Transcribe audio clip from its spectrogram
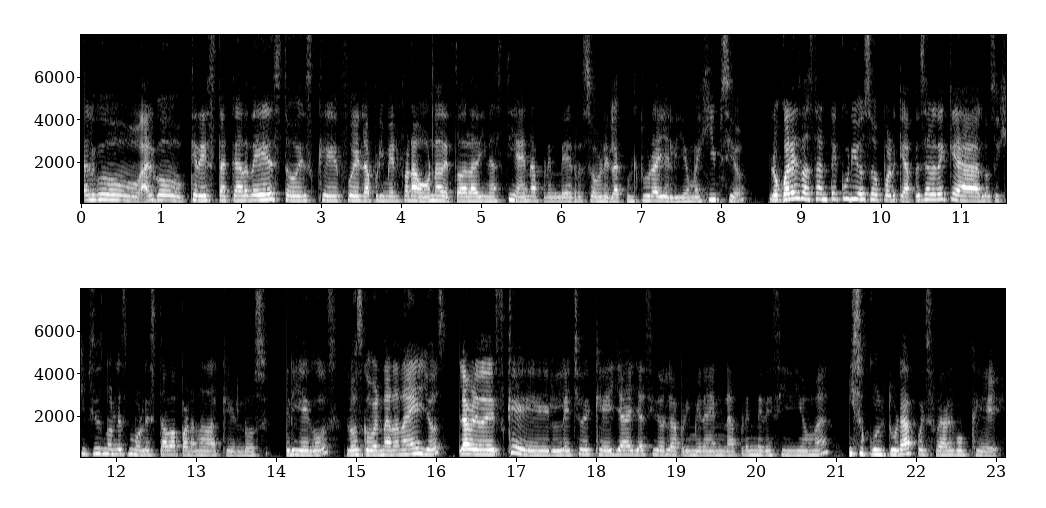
algo, algo que destacar de esto es que fue la primer faraona de toda la dinastía en aprender sobre la cultura y el idioma egipcio. Lo cual es bastante curioso porque a pesar de que a los egipcios no les molestaba para nada que los griegos los gobernaran a ellos, la verdad es que el hecho de que ella haya sido la primera en aprender ese idioma y su cultura pues fue algo que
